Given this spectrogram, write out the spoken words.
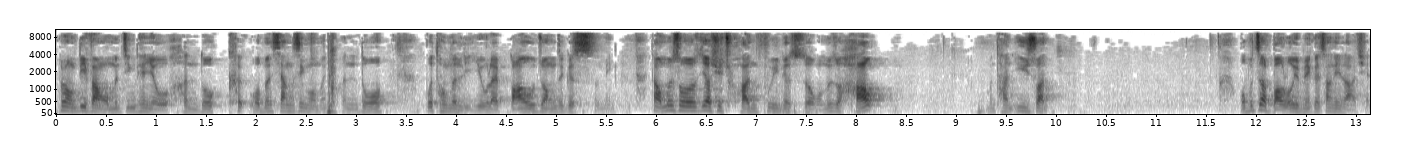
不同地方，我们今天有很多客，我们相信我们有很多不同的理由来包装这个使命。当我们说要去传福音的时候，我们说好，我们谈预算。我不知道保罗有没有跟上帝拿钱，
